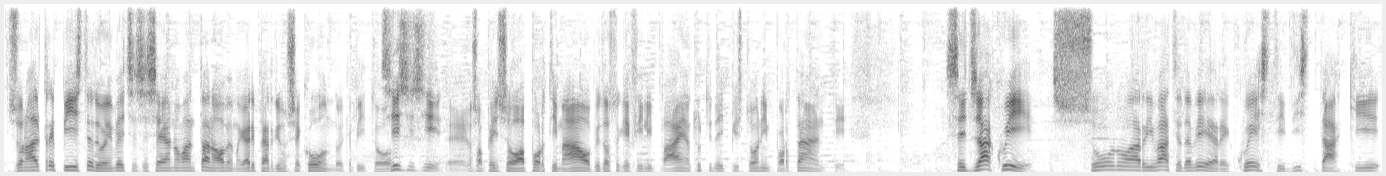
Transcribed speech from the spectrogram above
Ci sono altre piste dove invece se sei a 99 magari perdi un secondo, hai capito? Sì, sì, sì. Eh, so, penso a Portimao piuttosto che Filippina, tutti dei pistoni importanti. Se già qui sono arrivati ad avere questi distacchi,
